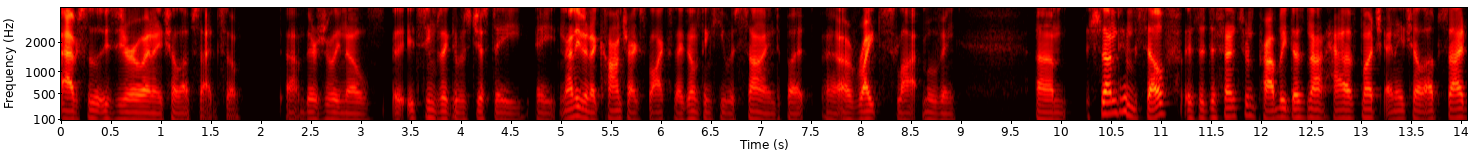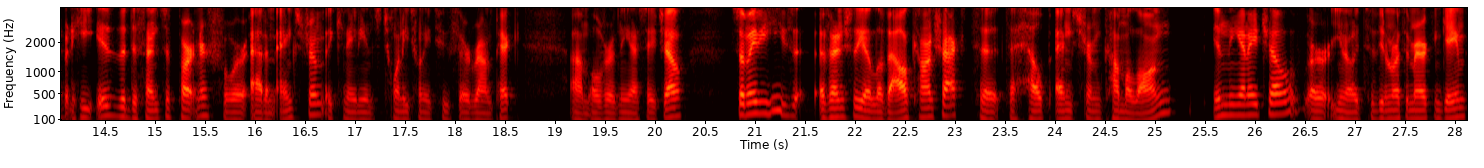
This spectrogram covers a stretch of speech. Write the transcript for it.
absolutely zero NHL upside. So um, there's really no. It seems like it was just a a not even a contract slot because I don't think he was signed, but a right slot moving. Um, Sund himself is a defenseman, probably does not have much NHL upside, but he is the defensive partner for Adam Engstrom, a Canadiens 2022 third round pick um, over in the SHL. So maybe he's eventually a Laval contract to to help Engstrom come along in the NHL or you know to the North American game.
